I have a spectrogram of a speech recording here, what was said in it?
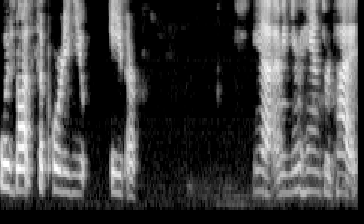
was not supporting you either. Yeah, I mean, your hands were tied.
